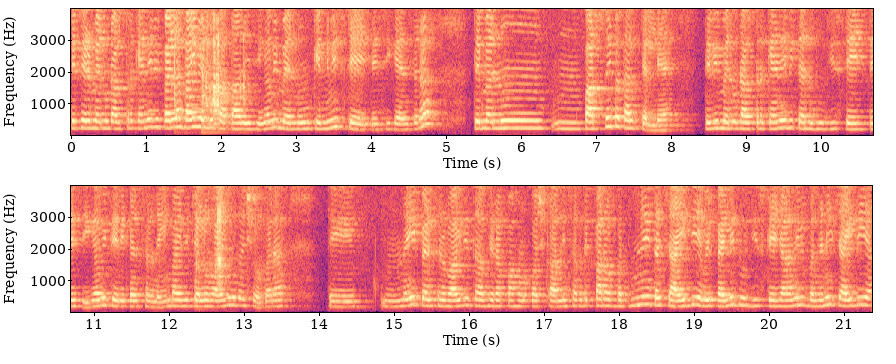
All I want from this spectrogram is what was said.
ਤੇ ਫਿਰ ਮੈਨੂੰ ਡਾਕਟਰ ਕਹਿੰਦੇ ਵੀ ਪਹਿਲਾਂ ਬਾਈ ਮੈਨੂੰ ਪਤਾ ਨਹੀਂ ਸੀਗਾ ਵੀ ਮੈਨੂੰ ਕਿੰਨਵੀਂ ਸਟੇਜ ਤੇ ਸੀ ਕੈਂਸਰ ਤੇ ਮੈਨੂੰ ਪਰਸੋਂ ਹੀ ਪਤਾ ਚੱਲਿਆ ਤੇ ਵੀ ਮੈਨੂੰ ਡਾਕਟਰ ਕਹਿੰਦੇ ਵੀ ਤੈਨੂੰ ਦੂਜੀ ਸਟੇਜ ਤੇ ਸੀਗਾ ਵੀ ਤੇਰੀ ਪੈਨਸ਼ਨ ਨਹੀਂ ਵੱਜਦੀ ਚਲੋ ਵਾਹਿਗੁਰੂ ਦਾ ਸ਼ੁਕਰ ਆ ਤੇ ਅਮ, ਨਹੀਂ ਪੈਨਸ਼ਨ ਵੱਜਦੀ ਤਾਂ ਫਿਰ ਆਪਾਂ ਹੁਣ ਕੁਝ ਕਰ ਨਹੀਂ ਸਕਦੇ ਪਰ ਬੰਨਣੀ ਤਾਂ ਚਾਹੀਦੀ ਹੈ ਬਈ ਪਹਿਲੀ ਦੂਜੀ ਸਟੇਜ ਵਾਲਿਆਂ ਦੀ ਵੀ ਬੰਨਣੀ ਚਾਹੀਦੀ ਆ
